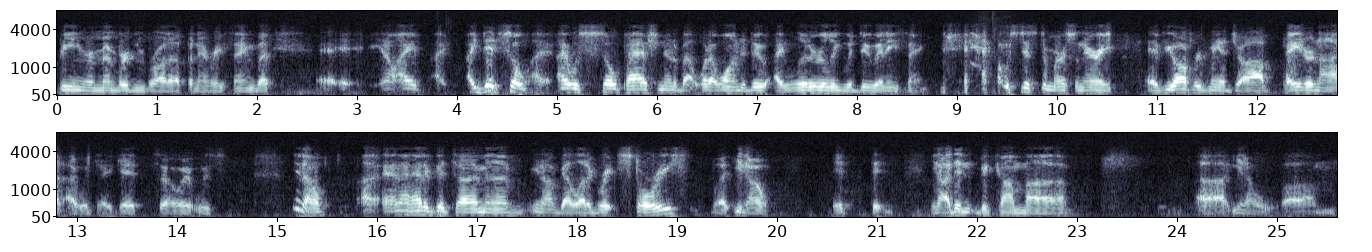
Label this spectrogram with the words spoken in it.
being remembered and brought up and everything, but uh, you know, I I, I did so. I, I was so passionate about what I wanted to do. I literally would do anything. I was just a mercenary. If you offered me a job, paid or not, I would take it. So it was, you know, uh, and I had a good time, and I've you know I've got a lot of great stories. But you know, it, it you know I didn't become uh, uh, you know um,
